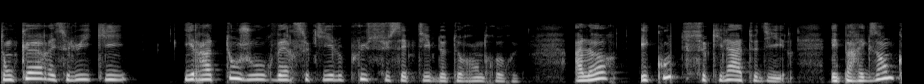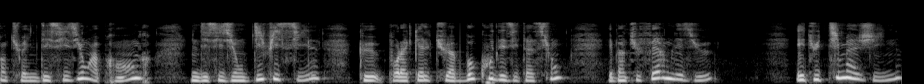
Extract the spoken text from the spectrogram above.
Ton cœur est celui qui ira toujours vers ce qui est le plus susceptible de te rendre heureux. Alors, écoute ce qu'il a à te dire. Et par exemple, quand tu as une décision à prendre, une décision difficile, que, pour laquelle tu as beaucoup d'hésitation, eh ben, tu fermes les yeux et tu t'imagines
